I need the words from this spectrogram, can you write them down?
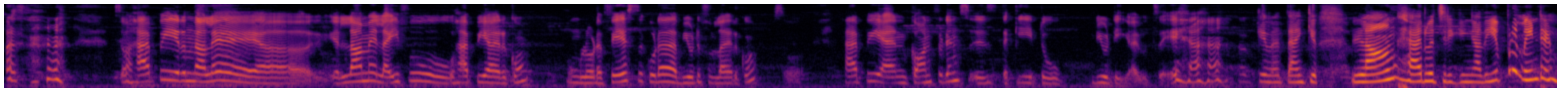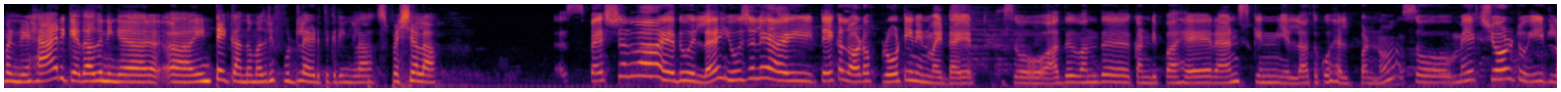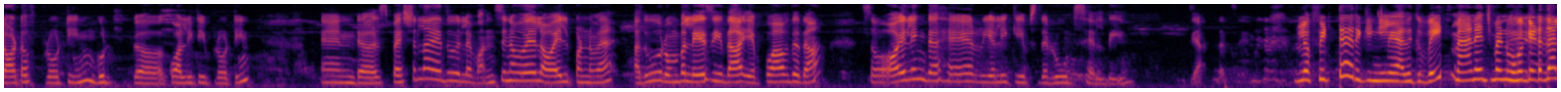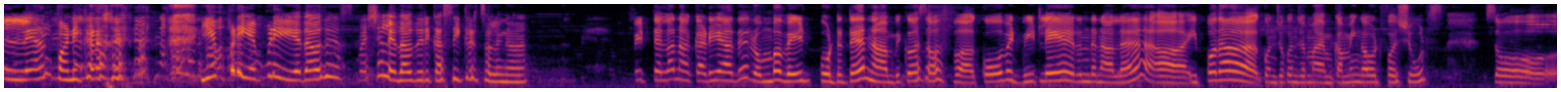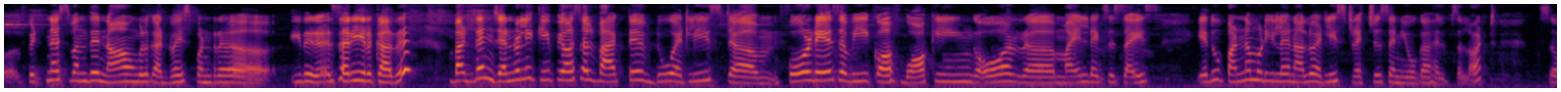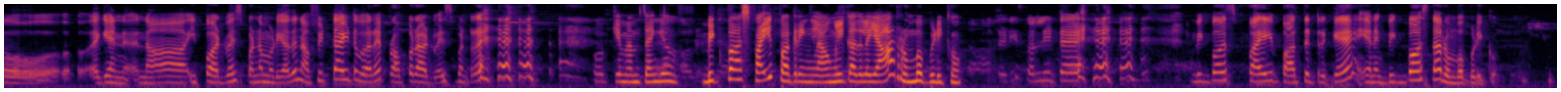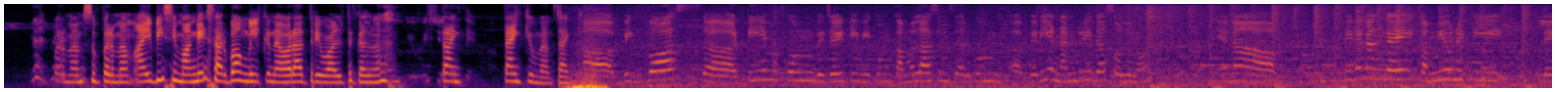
ஸோ ஹாப்பி இருந்தாலே uh, எல்லாமே லைஃபும் ஹாப்பியாக இருக்கும். உங்களோட ஃபேஸு கூட பியூட்டிஃபுல்லாக இருக்கும். So happy and confidence is the key to beauty I would say okay ma'am thank you long hair வச்சுருக்கீங்க. அதை எப்படி மெயின்டைன் பண்ணுறீங்க ஹேருக்கு ஏதாவது நீங்கள் இன்டேக் அந்த மாதிரி ஃபுட்டில் எடுத்துக்கிறீங்களா? ஸ்பெஷலாக ஸ்பெஷலாக எதுவும் இல்லை. Usually I take a lot of protein in my diet so அது வந்து கண்டிப்பாக ஹேர் அண்ட் ஸ்கின் எல்லாத்துக்கும் ஹெல்ப் பண்ணும். So make sure to eat lot of protein good quality protein and ஸ்பெஷலாக எதுவும் இல்லை. ஒன்ஸ் இன் அ ஆயில் பண்ணுவேன். அதுவும் ரொம்ப லேசி தான் எப்போவாவது தான் so oiling the hair really keeps the roots healthy இவ்வளோ ஃபிட்டாக இருக்கீங்களே. அதுக்கு வெயிட் மேனேஜ்மெண்ட் உங்ககிட்ட தான் லேர்ன் பண்ணிக்கணும் எப்படி எப்படி? ஏதாவது ஸ்பெஷல் ஏதாவது இருக்கா? சீக்ரெட் சொல்லுங்கள் ஃபிட் எல்லாம் நான் கிடையாது. ரொம்ப வெயிட் போட்டுட்டேன். நான் பிகாஸ் ஆஃப் கோவிட் வீட்லேயே இருந்தனால uh, இப்போ தான் கொஞ்சம் கொஞ்சமாக I'm coming out for shoots so fitness வந்து நான் உங்களுக்கு அட்வைஸ் பண்ணுற இது சரி இருக்காது. But then generally keep yourself active do at least four days a week of walking or mild exercise எதுவும் பண்ண முடியலனாலும் at least stretches and yoga helps a lot so again நான் இப்போ அட்வைஸ் பண்ண முடியாது. நான் ஃபிட் ஆகிட்டு வரேன். ப்ராப்பராக அட்வைஸ் பண்ணுறேன் okay ma'am thank you big boss five பார்க்குறீங்களா உங்களுக்கு அதில் யார் ரொம்ப பிடிக்கும்? ஆல்ரெடி சொல்லிட்டேன். பிக் பாஸ் ஃபைவ் பார்த்துட்ருக்கேன். எனக்கு பிக் பாஸ் தான் ரொம்ப பிடிக்கும். Super ma'am super ma'am IBC Mangai சார்பாக உங்களுக்கு நவராத்திரி வாழ்த்துக்கள் ma'am thank thank you ma'am thank you big boss டீமுக்கும் விஜய் டிவிக்கும் கமல்ஹாசன் சாருக்கும் பெரிய நன்றி தான் சொல்லணும். ஏன்னா திருநங்கை கம்யூனிட்டியில்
